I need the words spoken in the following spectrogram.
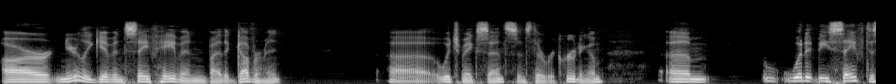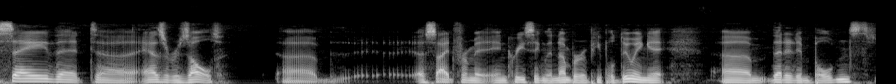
are nearly given safe haven by the government, uh, which makes sense since they're recruiting them. Um, would it be safe to say that uh, as a result, uh, aside from increasing the number of people doing it, um, that it emboldens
